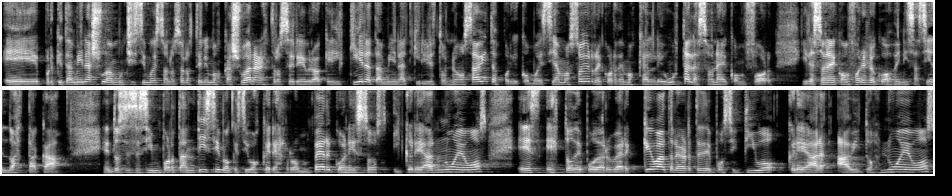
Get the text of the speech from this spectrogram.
eh, porque también ayuda muchísimo eso. Nosotros tenemos que ayudar a nuestro cerebro a que él quiera también adquirir estos nuevos hábitos, porque como decíamos hoy, recordemos que a él le gusta la zona de confort, y la zona de confort es lo que vos venís haciendo hasta acá. Entonces es importantísimo que si vos querés romper con esos y crear nuevos, es esto de poder ver qué va a traerte de positivo, crear hábitos nuevos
